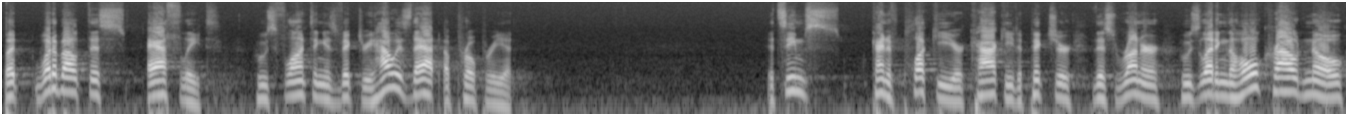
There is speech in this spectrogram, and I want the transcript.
But what about this athlete who's flaunting his victory? How is that appropriate? It seems kind of plucky or cocky to picture this runner who's letting the whole crowd know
